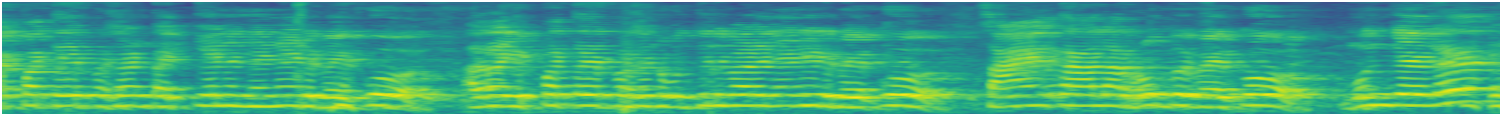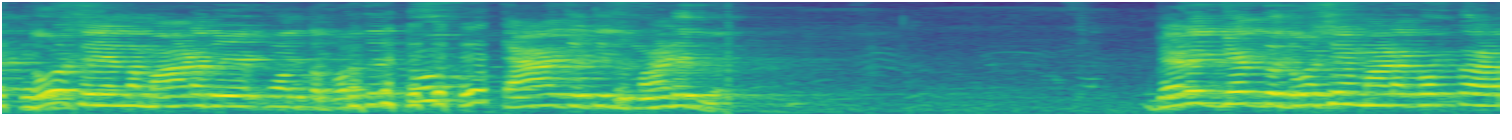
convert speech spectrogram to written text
ಎಪ್ಪತ್ತೈದು ಪರ್ಸೆಂಟ್ ಅಕ್ಕಿಯನ್ನು ನೆನೆ ಇಡಬೇಕು ಅದರ ಇಪ್ಪತ್ತೈದು ಪರ್ಸೆಂಟ್ ಉದ್ದಿನ ಬೇಳೆ ನೆನೆ ಇಡಬೇಕು, ಸಾಯಂಕಾಲ ರುಬ್ಬಬೇಕು, ಮುಂಜಾನೆ ದೋಸೆಯನ್ನು ಮಾಡಬೇಕು ಅಂತ ಬರೆದಿತ್ತು. ಕ್ಯಾಚ್ ಇಟ್ಟಿದ್ದು ಮಾಡಿದ್ಲು. ಬೆಳಗ್ಗೆ ಎದ್ದು ದೋಸೆ ಮಾಡಕ್ಕೆ ಹೋಗ್ತಾಳ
